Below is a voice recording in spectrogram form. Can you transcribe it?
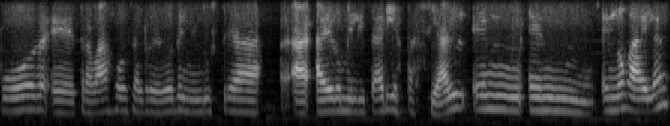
por eh, trabajos alrededor de la industria aeromilitar y espacial en, en, Long Island.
